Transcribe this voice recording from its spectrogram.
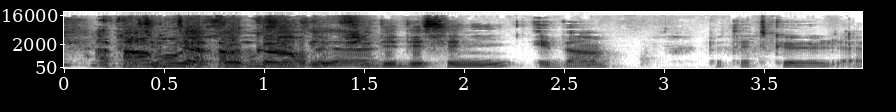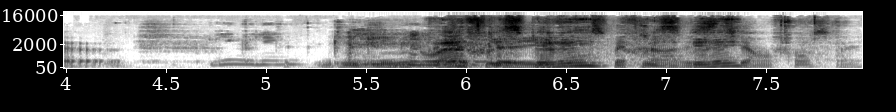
Apparemment, apparemment, record depuis des décennies, et ben, peut-être que euh. Gling Gling, Ouais, faut espérer, vont se mettre faut à espérer. investir en France. Ouais.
